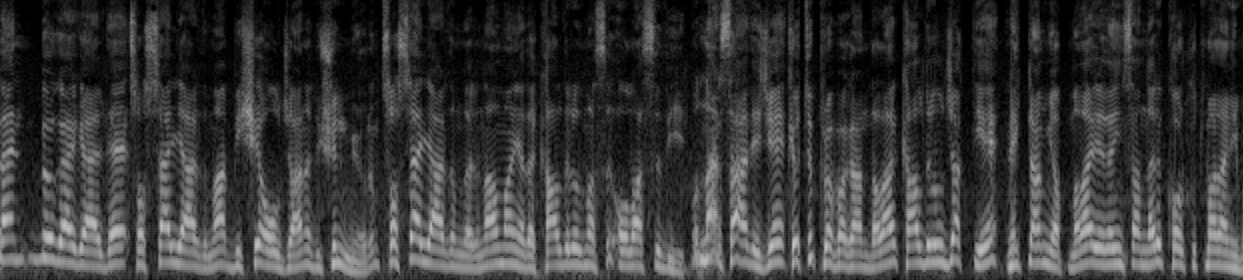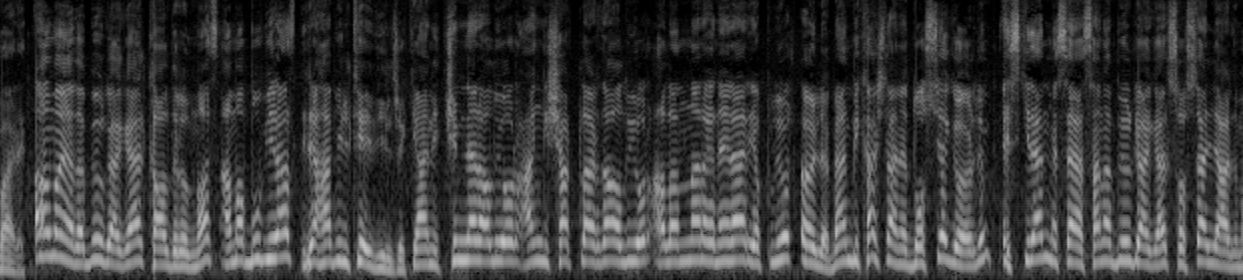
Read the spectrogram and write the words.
ben Bürgergeld'e sosyal yardıma bir şey olacağını düşünmüyorum. Sosyal yardımların Almanya'da kaldırılması olası değil. Bunlar sadece kötü propagandalar kaldırılacak diye reklam yapmalar ya da insanları korkutmadan ibaret. Almanya'da Bürgergeld kaldırılmaz ama bu biraz rehabilite edilecek. Yani kimler alıyor, hangi şartlarda alıyor, alanlara neler yapılıyor öyle. Ben birkaç tane dosya gördüm. Eskiden mesela sana Bürgergeld sosyal yardım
